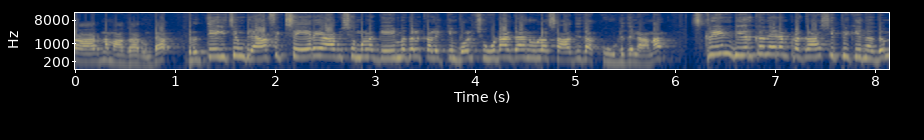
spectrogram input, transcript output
കാരണമാകാറുണ്ട്. പ്രത്യേകിച്ചും ഗ്രാഫിക്സ് ഏറെ ആവശ്യമുള്ള ഗെയിമുകൾ കളിക്കുമ്പോൾ ചൂടാകാനുള്ള സാധ്യത കൂടുതലാണ്. സ്ക്രീൻ ദീർഘനേരം പ്രകാശിപ്പിക്കുന്നതും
